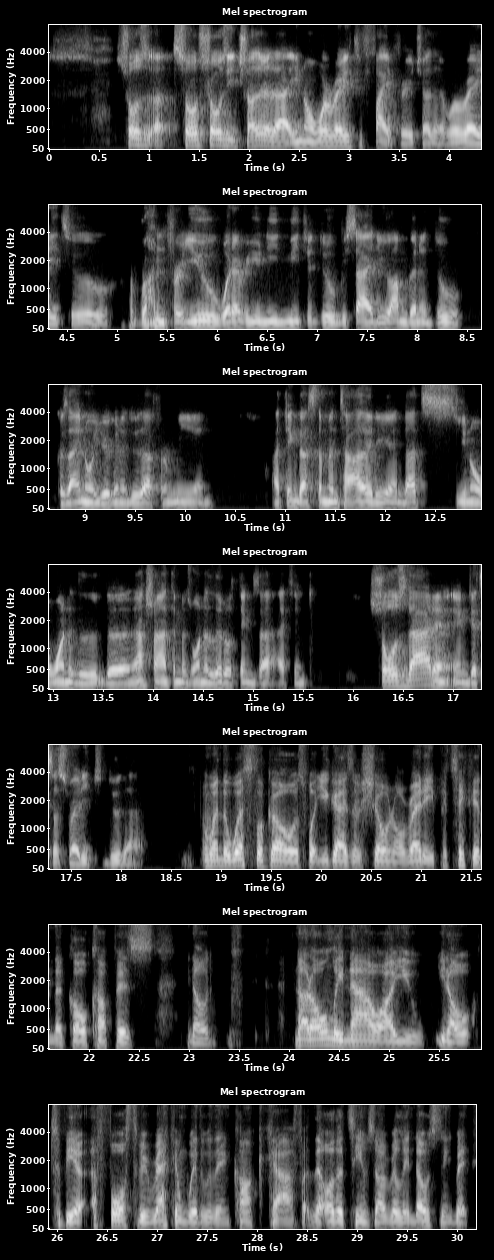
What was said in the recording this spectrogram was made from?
shows uh, so shows each other that you know we're ready to fight for each other. We're ready to run for you. Whatever you need me to do beside you, I'm gonna do because I know you're gonna do that for me. And I think that's the mentality, and that's you know one of the the national anthem is one of the little things that I think shows that and, and gets us ready to do that. And when the whistle goes, what you guys have shown already, particularly in the Gold Cup, is you know not only now are you, you know, to be a, force to be reckoned with within CONCACAF, the other teams are really noticing, but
